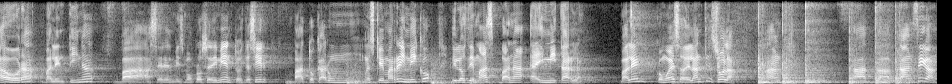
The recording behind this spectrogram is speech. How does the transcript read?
Ahora Valentina va a hacer el mismo procedimiento, es decir, va a tocar un, esquema rítmico y los demás van a, imitarla. ¿Vale? ¿Cómo es? Adelante, sola. Sigan.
